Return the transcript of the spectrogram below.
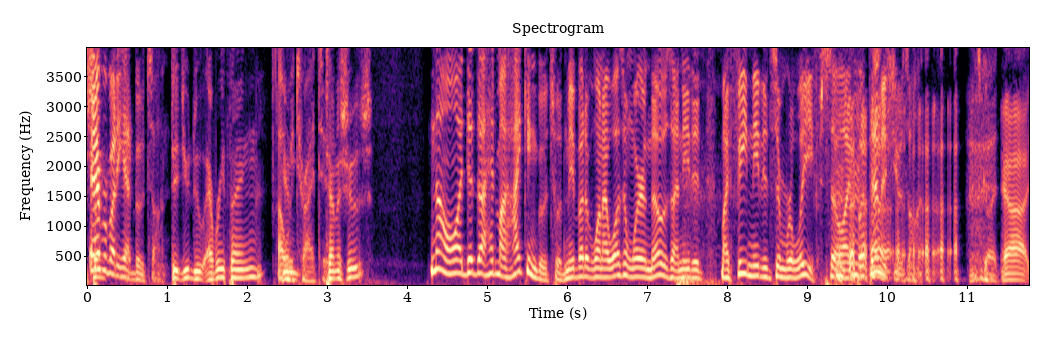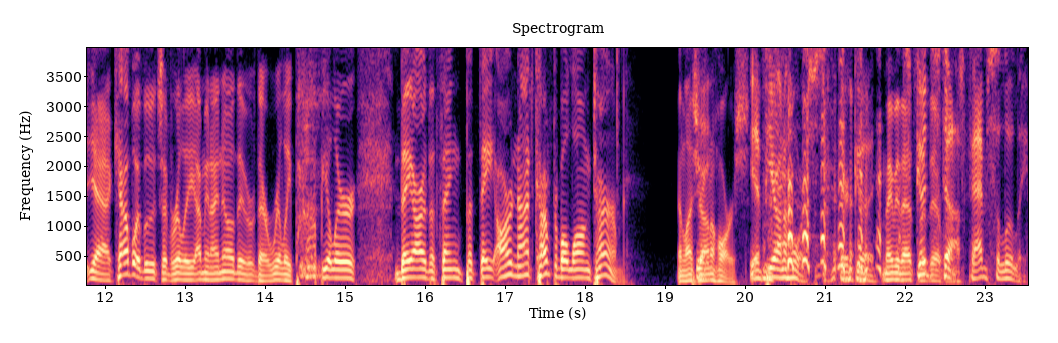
So- everybody had boots on. Did you do everything? Oh, we tried to. Tennis shoes? No, I did. I had my hiking boots with me, but when I wasn't wearing those, I needed my feet needed some relief, so I put tennis shoes on. It's good. Uh, yeah, cowboy boots have really. I mean, I know they're they're really popular. They are the thing, but they are not comfortable long term, unless you're on a horse. If you're on a horse, they're good. Maybe that's the good stuff. Absolutely.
